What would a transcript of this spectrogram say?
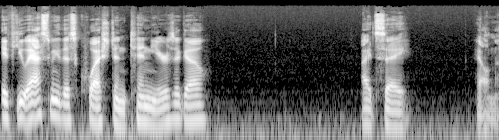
if you asked me this question ten years ago, I'd say, hell no.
